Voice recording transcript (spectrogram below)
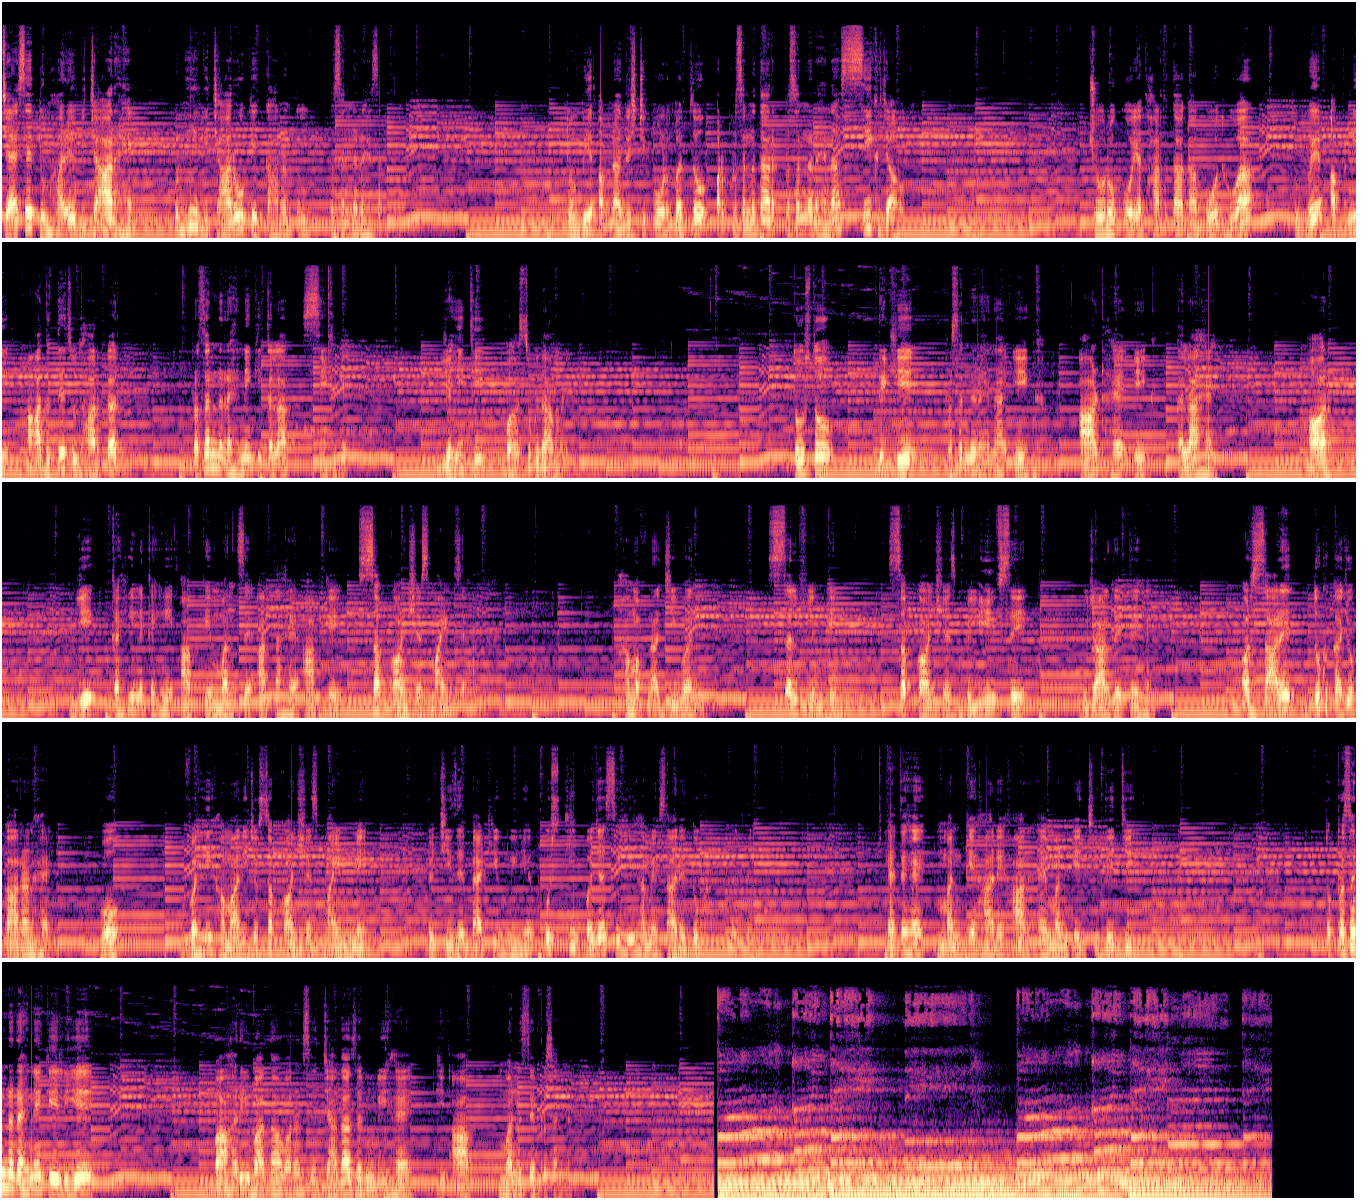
जैसे तुम्हारे विचार हैं, उन्हीं विचारों के कारण तुम प्रसन्न रह सकते तुम भी अपना दृष्टिकोण बदलो और प्रसन्नता, प्रसन्न रहना सीख जाओ। चोरों को यथार्थता का बोध हुआ तो वे अपनी आदतें सुधार कर प्रसन्न रहने की कला सीख गए। यही थी वह सुखदामणि। दोस्तों, देखिए, प्रसन्न रहना एक आर्ट है, एक कला है, और ये कहीं न कहीं आपके मन से आता है, आपके सबकॉन्शियस माइंड से आता है। हम अपना जीवन सेल्फ लिमिटिंग सबकॉन्शियस बिलीव से गुजार देते हैं और सारे दुख का जो कारण है, वो वही हमारी जो सबकॉन्शियस माइंड में जो चीज़ें बैठी हुई हैं, उसकी वजह से ही हमें सारे दुख कहते हैं, मन के हारे हार है, मन के जीते जीत। तो प्रसन्न रहने के लिए बाहरी वातावरण से ज़्यादा ज़रूरी है कि आप मन से प्रसन्न रहें।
